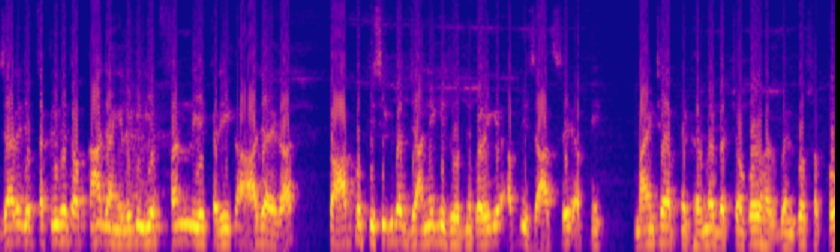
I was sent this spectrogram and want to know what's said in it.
ज़ाहिर जब तकलीफ़ है तो आप कहाँ जाएँगे, लेकिन ये फन, ये तरीका आ जाएगा तो आपको किसी के पास जाने की ज़रूरत नहीं पड़ेगी। अपनी ज़ात से, अपनी माइंड से, अपने घर में बच्चों को, हस्बैंड को, सबको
